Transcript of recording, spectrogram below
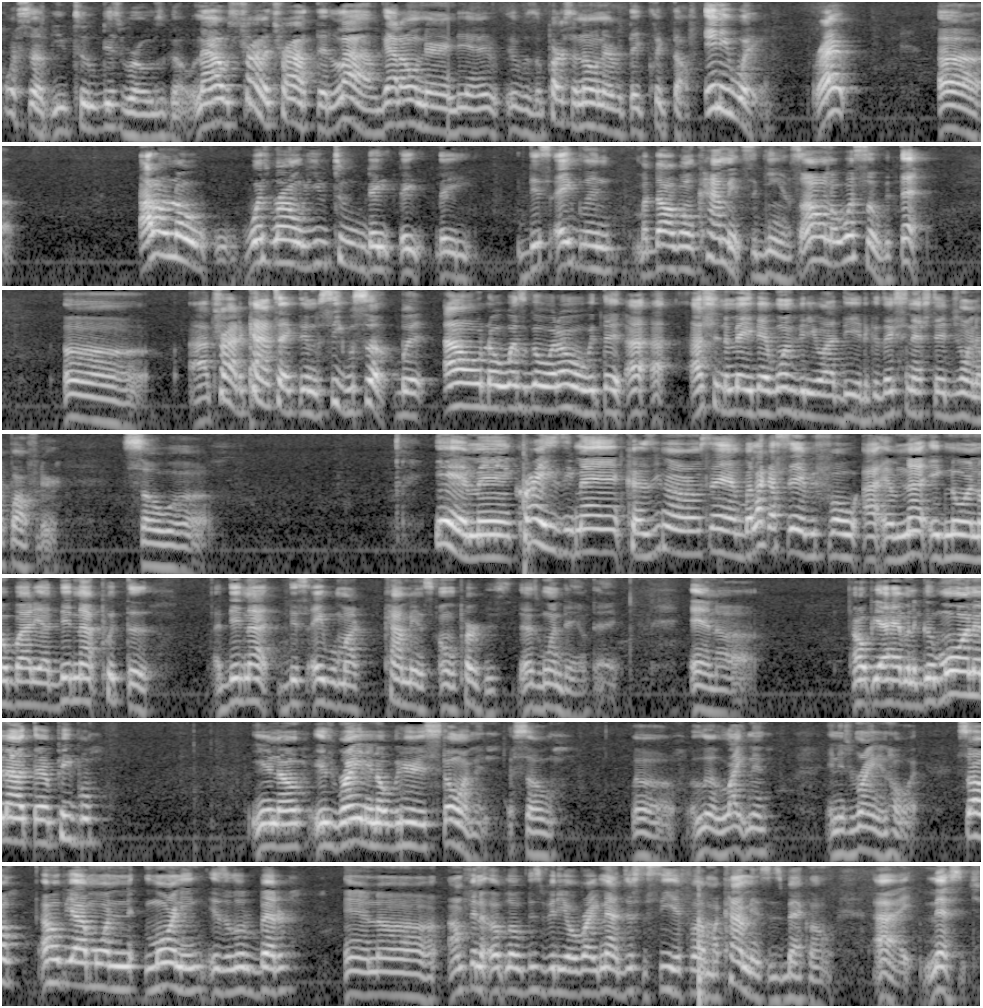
What's up, YouTube? This Rose Gold. Now, I was trying to try out that live, got on there, and then it, it was a person on there, but they clicked off. Anyway, right? Uh, I don't know what's wrong with YouTube. They they they disabling my doggone comments again. So I don't know what's up with that. Uh, tried to contact them to see what's up, but I don't know what's going on with that. I I, I shouldn't have made that one video I did because they snatched that joint up off of there. So, uh, yeah, man, crazy, man, because you know what I'm saying. But like I said before, I am not ignoring nobody. I did not put the, I did not disable my comments on purpose. That's one damn thing. And uh, I hope y'all having a good morning out there, people. You know, it's raining over here. It's storming. So, uh, a little lightning, and it's raining hard. So, I hope y'all morning, morning is a little better. And uh, I'm finna upload this video right now just to see if uh, my comments is back on. Alright, message.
